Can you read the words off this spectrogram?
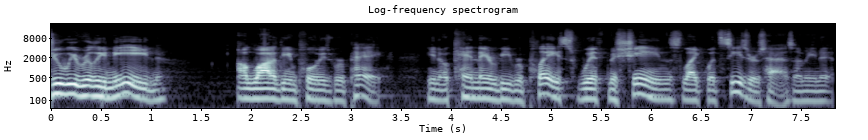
Do we really need a lot of the employees we're paying? You know can they be replaced with machines like what caesars has? I mean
